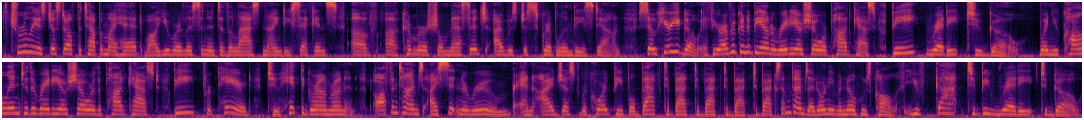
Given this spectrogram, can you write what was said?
truly is just off the top of my head while you were listening to the last 90 seconds of a commercial message. I was just scribbling these down. So here you go. If you're ever going to be on a radio show or podcast, be ready to go when you call into the radio show or the podcast, be prepared to hit the ground running. Oftentimes, I sit in a room and I just record people back to back to back to back to back. Sometimes I don't even know who's calling. You've got to be ready to go.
